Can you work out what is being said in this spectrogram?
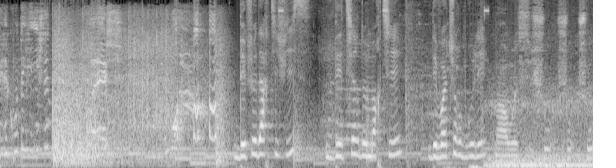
il a compté, il jette... Wesh Des feux d'artifice, des tirs de mortier, des voitures brûlées. Ah ouais, c'est chaud, chaud, chaud.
